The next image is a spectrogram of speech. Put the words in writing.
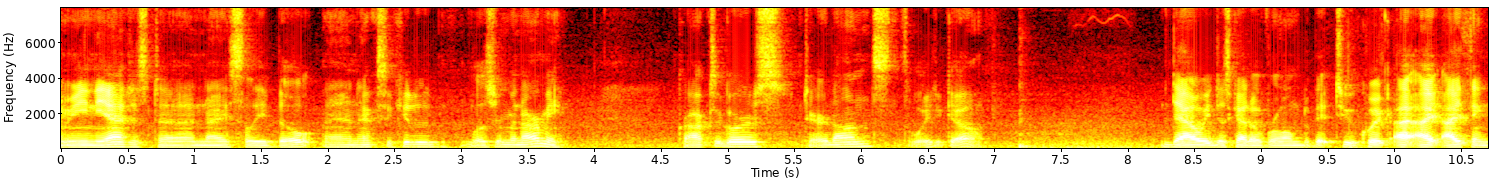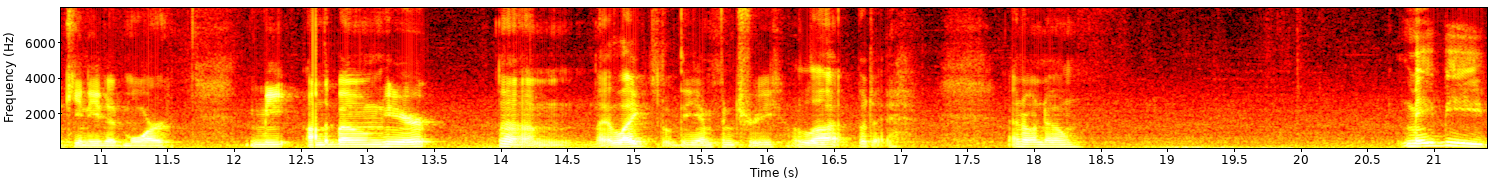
mean, yeah, just a nicely built and executed Lizardman army. Kroxigors, Terradons, the way to go. Dawi just got overwhelmed a bit too quick. I, I, I think he needed more meat on the bone here. Um, I liked the infantry a lot, but I, I don't know. Maybe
